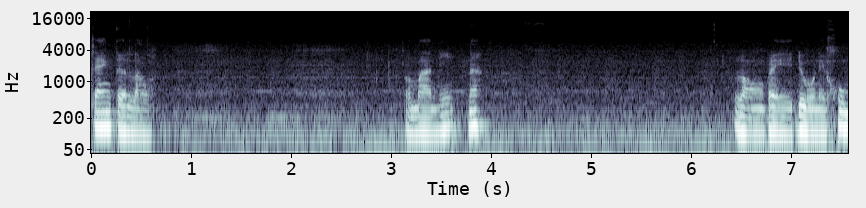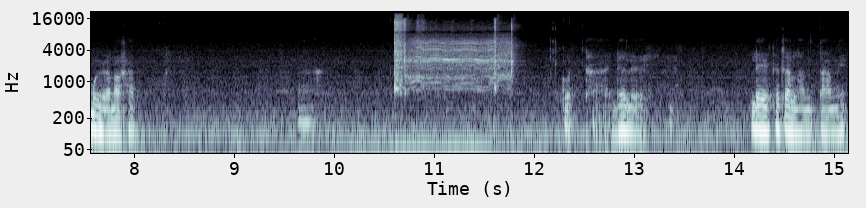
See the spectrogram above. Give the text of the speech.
แจ้งเตือนเรา ประมาณนี้นะ ลองไปดูในคู่มือเนาะครับ กดถ่ายได้เลย เลขก็จะรันตามนี้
